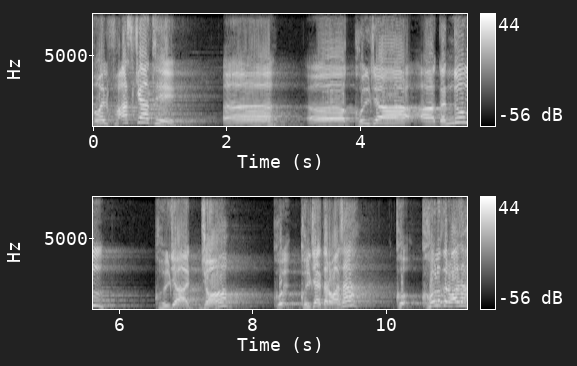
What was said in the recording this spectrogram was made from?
وہ الفاظ کیا تھے؟ کھل جا گندم کھل جا جو کھل جا دروازہ؟ کھولو دروازہ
